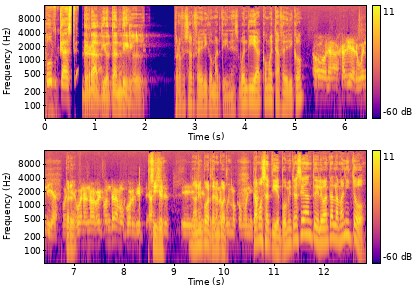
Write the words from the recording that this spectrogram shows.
Podcast Radio Tandil. Profesor Federico Martínez. Buen día, ¿cómo está Federico? Hola Javier, buen día. Bueno, nos reencontramos porque ayer eh, no, no importa, no, importa. Estamos a tiempo. Mientras sea antes de levantar la manito,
